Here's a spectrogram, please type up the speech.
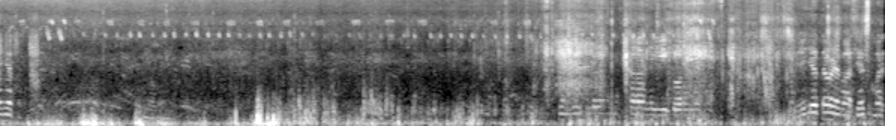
ఏం చేస్తామండి మా చేతి మన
